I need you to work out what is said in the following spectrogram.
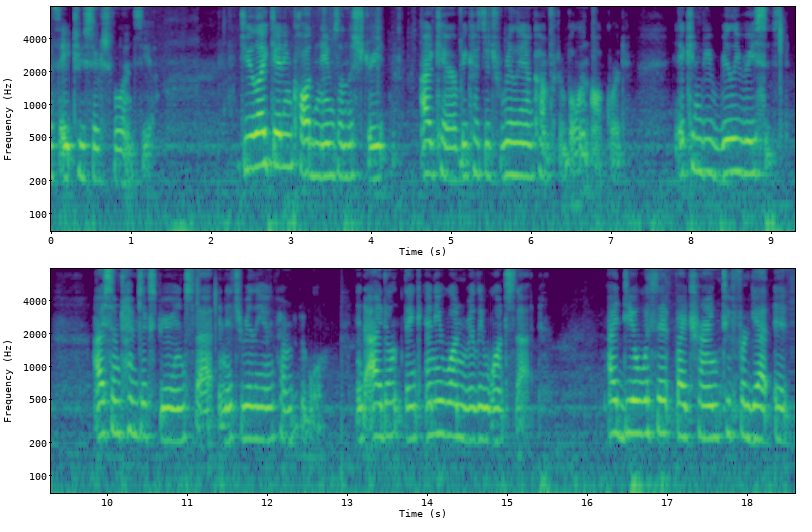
with 826 Valencia. Do you like getting called names on the street? I care because it's really uncomfortable and awkward. It can be really racist. I sometimes experience that, and it's really uncomfortable. And I don't think anyone really wants that. I deal with it by trying to forget it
